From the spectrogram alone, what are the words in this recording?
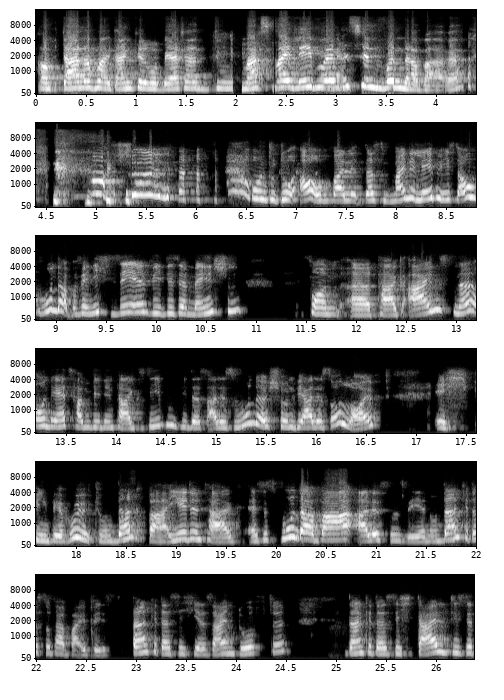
auch da nochmal danke, Roberta. Du machst mein Leben ein bisschen wunderbarer. Oh, schön. Und du auch, weil das meine Leben ist auch wunderbar, wenn ich sehe, wie diese Menschen von äh, Tag 1, ne, und jetzt haben wir den Tag 7, wie das alles wunderschön, wie alles so läuft ich bin berührt und dankbar jeden Tag. Es ist wunderbar, alles zu sehen. Und danke, dass du dabei bist. Danke, dass ich hier sein durfte. Danke, dass ich Teil dieses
